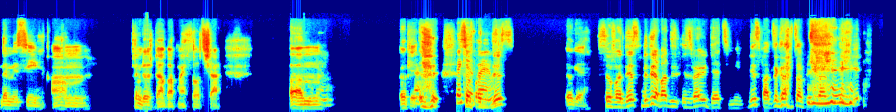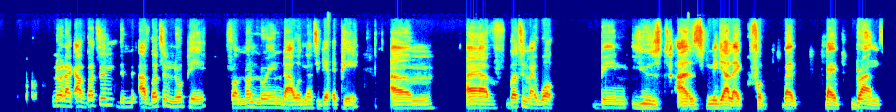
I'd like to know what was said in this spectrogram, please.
let me see um let me just dial back my thoughts chat um okay. So for time. this okay. So for this the thing about this is very dear to me. This particular topic you no, like I've gotten the I've gotten no pay from not knowing that I was meant to get a pay. Um, I have gotten my work being used as media, like for by by brands.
